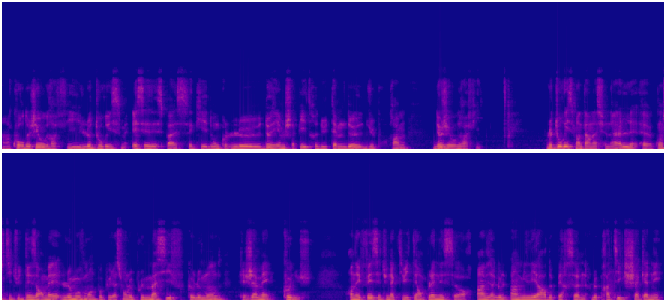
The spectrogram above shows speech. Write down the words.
un cours de géographie, le tourisme et ses espaces, qui est donc le deuxième chapitre du thème 2 du programme de géographie. Le tourisme international euh, constitue désormais le mouvement de population le plus massif que le monde ait jamais connu. En effet, c'est une activité en plein essor. 1,1 milliard de personnes le pratiquent chaque année.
